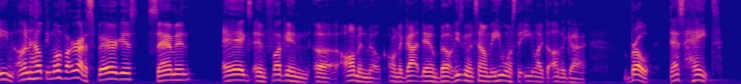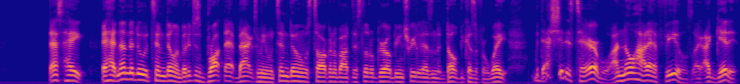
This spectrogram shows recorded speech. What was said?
Eating unhealthy motherfucker. I got asparagus, salmon, eggs, and fucking uh, almond milk on the goddamn belt. And he's gonna tell me he wants to eat like the other guy. Bro, that's hate. That's hate. It had nothing to do with Tim Dillon, but it just brought that back to me when Tim Dillon was talking about this little girl being treated as an adult because of her weight. But that shit is terrible. I know how that feels. Like I get it.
